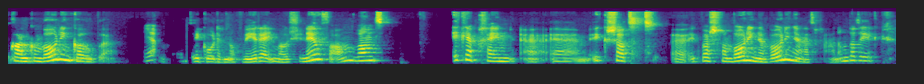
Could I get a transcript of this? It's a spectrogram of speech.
Kan ik een woning kopen. Ja. Ik word er nog weer emotioneel van, want ik heb geen. eh, ehm, ik zat, eh, ik was van woning naar woning aan het gaan, omdat ik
